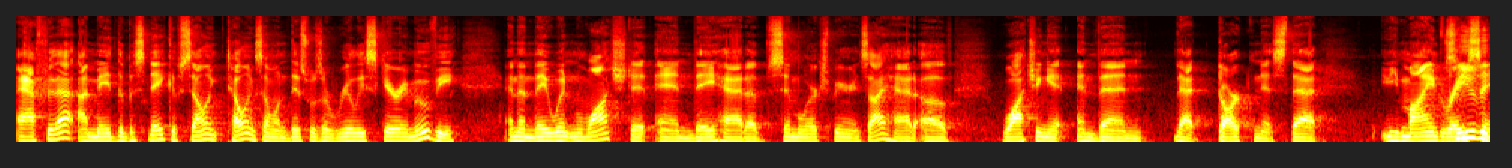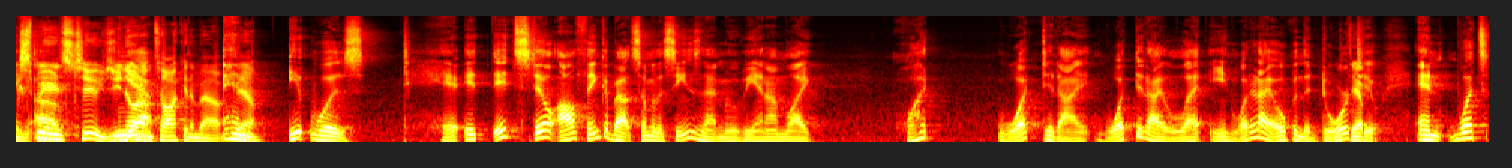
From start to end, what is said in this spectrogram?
after that I made the mistake of selling telling someone this was a really scary movie, and then they went and watched it, and they had a similar experience I had of watching it, and then that darkness, that mind racing. So you've experienced of- too. You know what I'm talking about. and yeah. it was ter- it it still I'll think about some of the scenes in that movie and I'm like what what did I what did I let in what did I open the door Yep. to and what's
